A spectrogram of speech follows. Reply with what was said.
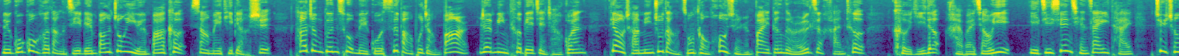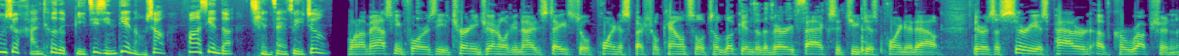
美国共和党籍联邦众议员巴克向媒体表示，他正敦促美国司法部长巴尔任命特别检察官调查民主党总统候选人拜登的儿子韩特可疑的海外交易，以及先前在一台据称是韩特的笔记型电脑上发现的潜在罪证。What I'm asking for is the Attorney General of the United States to appoint a special counsel to look into the very facts that you just pointed out. There is a serious pattern of corruption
